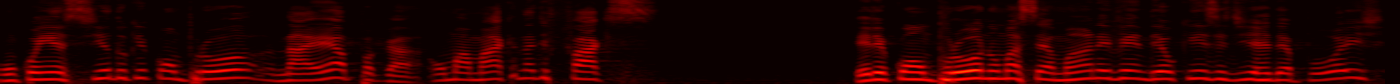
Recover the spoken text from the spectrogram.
um conhecido que comprou, na época, uma máquina de fax. Ele comprou numa semana e vendeu 15 dias depois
